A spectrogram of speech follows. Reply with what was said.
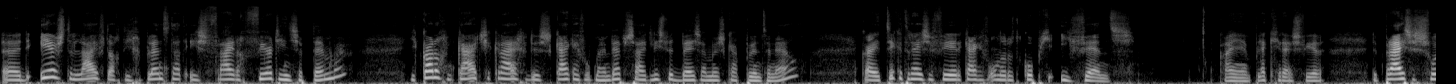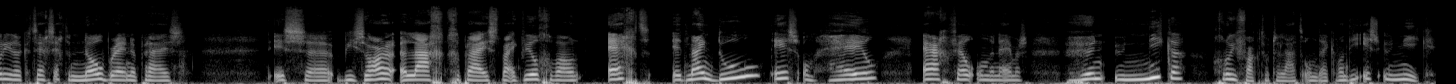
Uh, de eerste live dag die gepland staat is vrijdag 14 september. Je kan nog een kaartje krijgen, dus kijk even op mijn website lisbethbezamuska.nl. Kan je ticket reserveren, kijk even onder het kopje events. Kan je een plekje reserveren. De prijs is, sorry dat ik het zeg, is echt een no-brainer prijs. Het is uh, bizar laag geprijsd, maar ik wil gewoon echt... Het, mijn doel is om heel erg veel ondernemers hun unieke groeifactor te laten ontdekken. Want die is uniek,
